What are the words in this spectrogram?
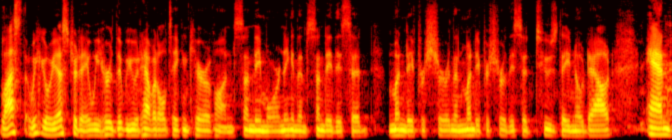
last week ago yesterday we heard that we would have it all taken care of on sunday morning and then sunday they said monday for sure and then monday for sure they said tuesday no doubt and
